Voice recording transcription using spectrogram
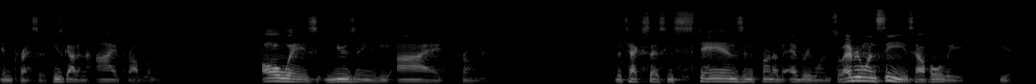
impressive. He's got an I problem, always using the I pronoun. The text says he stands in front of everyone, so everyone sees how holy he is.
